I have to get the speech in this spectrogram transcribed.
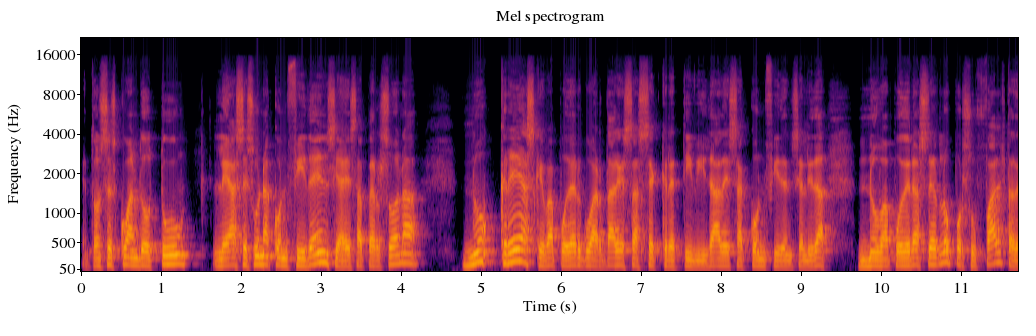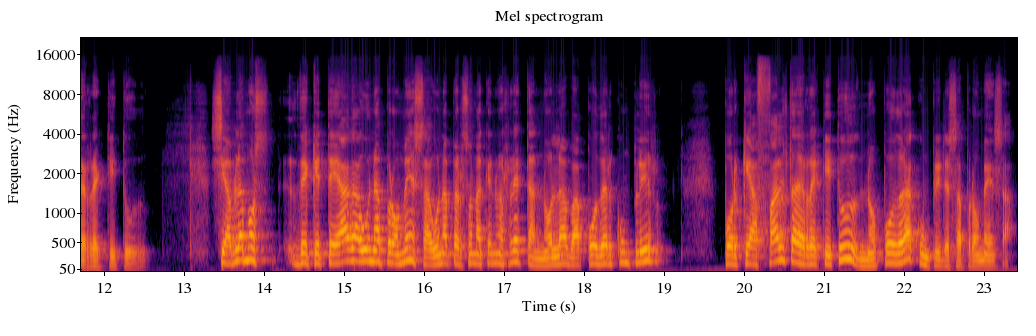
Entonces cuando tú le haces una confidencia a esa persona, no creas que va a poder guardar esa secretividad, esa confidencialidad. No va a poder hacerlo por su falta de rectitud. Si hablamos de que te haga una promesa a una persona que no es recta, no la va a poder cumplir porque a falta de rectitud no podrá cumplir esa promesa.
